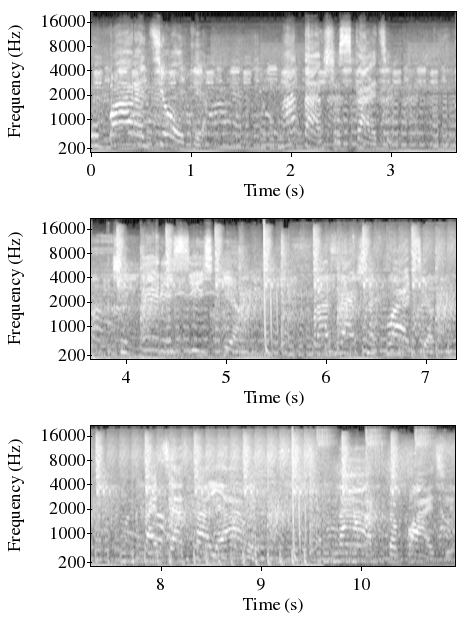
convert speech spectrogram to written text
у бара тёлки, Наташа Скатик. Четыре сиськи в прозрачных платьях хотят халявы на автопате.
